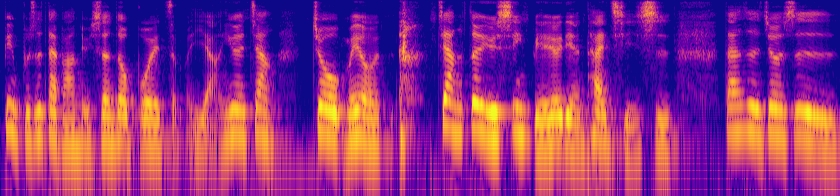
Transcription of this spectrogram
并不是代表女生都不会怎么样，因为这样就没有 这样对于性别有点太歧视，但是就是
